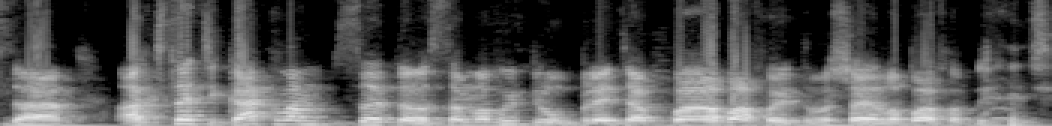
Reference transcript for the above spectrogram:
Да. А, кстати, как вам с этого самовыпил, блядь, Бафа этого, Шайла Бафа, блядь?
